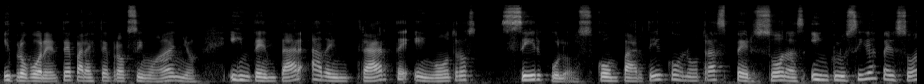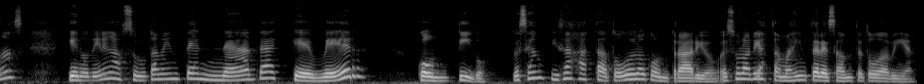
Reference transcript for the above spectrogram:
y proponerte para este próximo año. Intentar adentrarte en otros círculos, compartir con otras personas, inclusive personas que no tienen absolutamente nada que ver contigo que sean quizás hasta todo lo contrario. Eso lo haría hasta más interesante todavía.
